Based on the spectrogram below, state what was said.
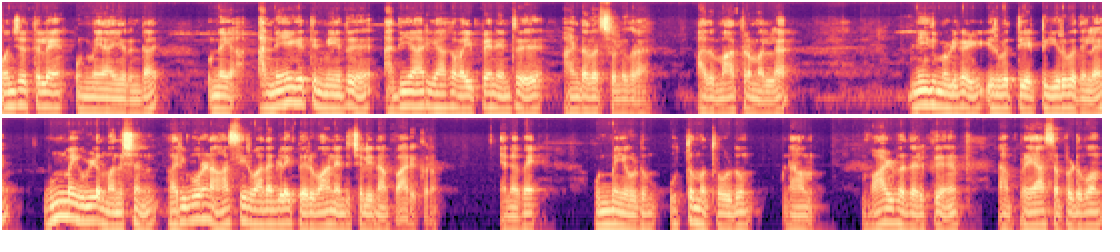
கொஞ்சத்திலே உண்மையாக இருந்தாய் உன்னை அநேகத்தின் மீது அதிகாரியாக வைப்பேன் என்று ஆண்டவர் சொல்லுகிறார். அது மாத்திரமல்ல நீதிமொழிகள் இருபத்தி எட்டு இருபதில் உண்மையுள்ள மனுஷன் பரிபூரண ஆசீர்வாதங்களை பெறுவான் என்று சொல்லி நாம் பார்க்கிறோம். எனவே உண்மையோடும் உத்தமத்தோடும் நாம் வாழ்வதற்கு நாம் பிரயாசப்படுவோம்.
